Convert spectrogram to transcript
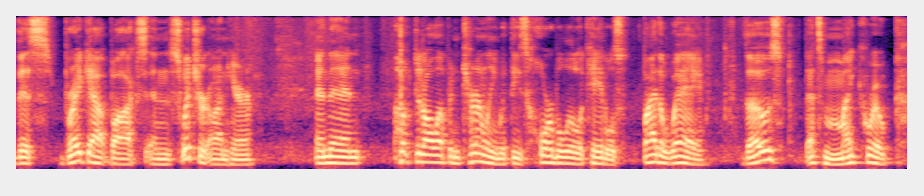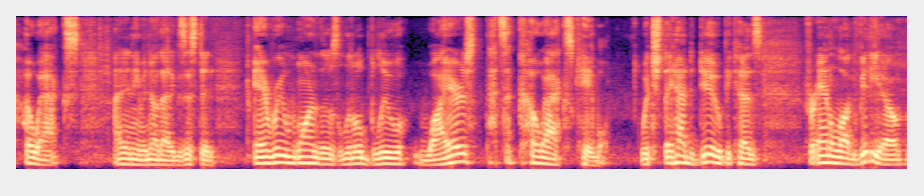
this breakout box and switcher on here and then hooked it all up internally with these horrible little cables. By the way, those, that's micro coax. I didn't even know that existed. Every one of those little blue wires, that's a coax cable, which they had to do because for analog video,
